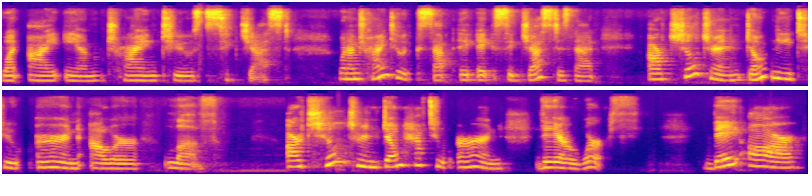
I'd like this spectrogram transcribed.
what I am trying to suggest. What I'm trying to accept, suggest is that our children don't need to earn our love. Our children don't have to earn their worth they are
